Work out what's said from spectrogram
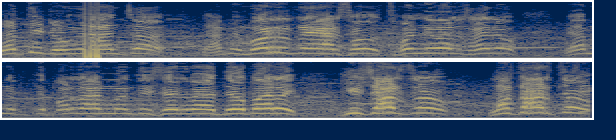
जति ढुङ्गा हान्छ हामी मर्न तयार छौँ छोड्नेवाला छैनौँ। हामी त्यो प्रधानमन्त्री शेरबहादुर देउपालाई घिसार्छौँ लतार्छौँ।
